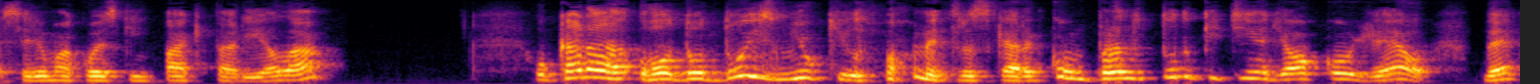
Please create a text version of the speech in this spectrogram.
seria uma coisa que impactaria lá, o cara rodou 2 mil quilômetros, cara, comprando tudo que tinha de álcool gel, né?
